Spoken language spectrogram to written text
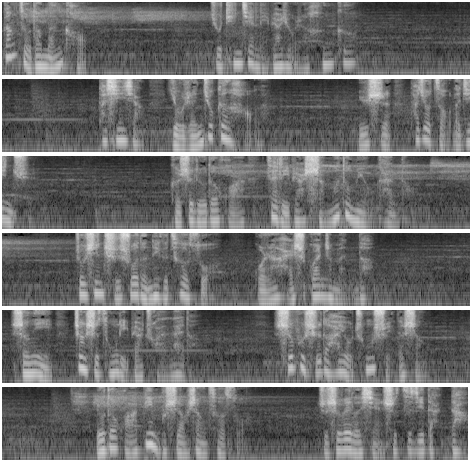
刚走到门口，就听见里边有人哼歌，他心想有人就更好了，于是他就走了进去。可是刘德华在里边什么都没有看到，周星驰说的那个厕所果然还是关着门的。声音正是从里边传来的，时不时的还有冲水的声。刘德华并不是要上厕所，只是为了显示自己胆大，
